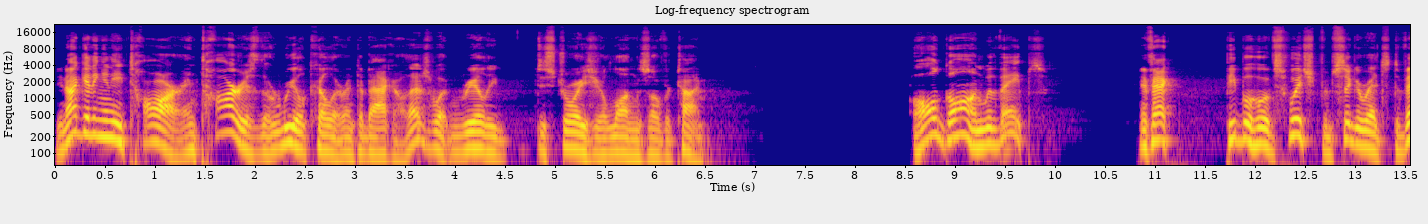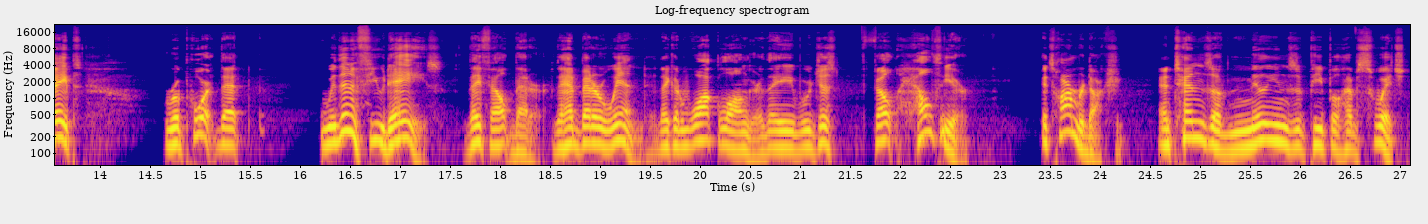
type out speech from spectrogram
You're not getting any tar. And tar is the real killer in tobacco. That's what really destroys your lungs over time. All gone with vapes. In fact, people who have switched from cigarettes to vapes report that within a few days they felt better. They had better wind. They could walk longer. They were just felt healthier. It's harm reduction. And tens of millions of people have switched.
